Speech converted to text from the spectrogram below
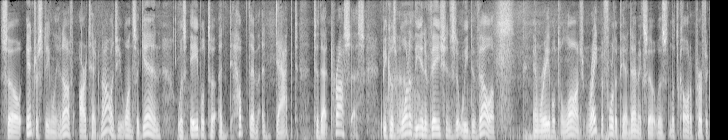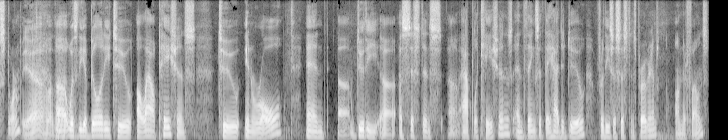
So, interestingly enough, our technology, once again, was able to ad- help them adapt to that process. Because one of the innovations that we developed and were able to launch right before the pandemic, so it was, let's call it a perfect storm Yeah, how about that? uh, was the ability to allow patients to enroll and um, do the uh, assistance um, applications and things that they had to do for these assistance programs on their phones,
